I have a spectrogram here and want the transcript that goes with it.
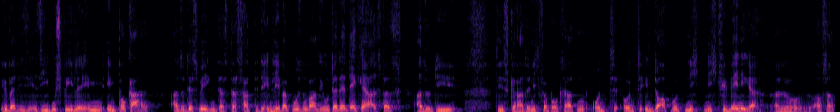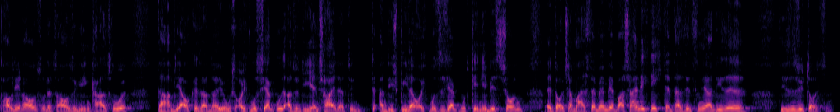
über diese sieben Spiele im, im Pokal. Also deswegen, das, das hat, in Leverkusen waren sie unter der Decke, als das, also die, die es gerade nicht verbockt hatten. Und, und in Dortmund nicht, nicht viel weniger. Also auf St. Pauli raus oder zu Hause gegen Karlsruhe. Da haben die auch gesagt, na Jungs, euch muss ja gut, also die Entscheider an die Spieler, euch muss es ja gut gehen. Ihr wisst schon, äh, deutscher Meister werden wir wahrscheinlich nicht. Da sitzen ja diese, diese Süddeutschen.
